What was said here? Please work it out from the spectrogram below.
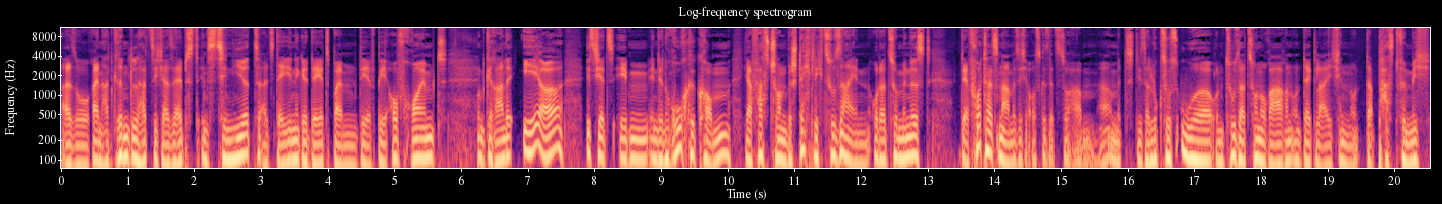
Also Reinhard Grindel hat sich ja selbst inszeniert als derjenige, der jetzt beim DFB aufräumt. Und gerade er ist jetzt eben in den Ruch gekommen, ja fast schon bestechlich zu sein oder zumindest der Vorteilsnahme sich ausgesetzt zu haben, ja, mit dieser Luxusuhr und Zusatzhonoraren und dergleichen. Und da passt für mich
